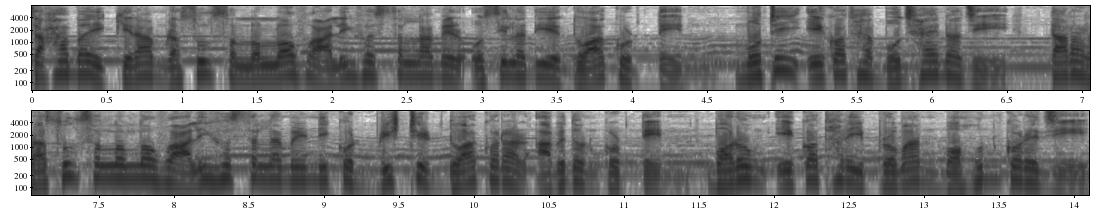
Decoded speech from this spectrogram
সাহাবাই কেরাম রাসুল সাল্লাহ আলী ওয়াসাল্লামের ওসিলা দিয়ে দোয়া করতেন। মোটেই কথা বোঝায় না যে তারা রাসুল সাল্লাহ আলী হোসাল্লামের নিকট বৃষ্টির দোয়া করার আবেদন করতেন। বরং এ কথারই প্রমাণ বহন করে যে,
